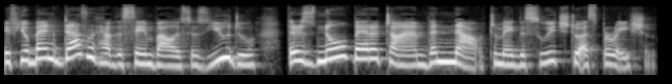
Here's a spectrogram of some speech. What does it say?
If your bank doesn't have the same values as you do, there is no better time than now to make the switch to Aspiration.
